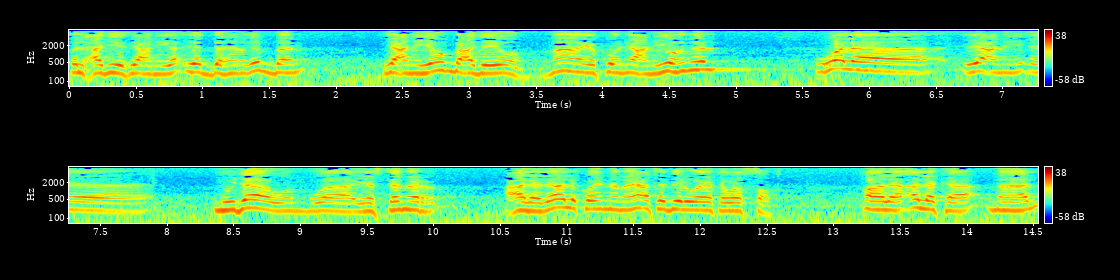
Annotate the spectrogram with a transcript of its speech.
في الحديث يعني يدهن غبا يعني يوم بعد يوم ما يكون يعني يهمل ولا يعني آه يداوم ويستمر على ذلك وإنما يعتدل ويتوسط. قال ألك مال؟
